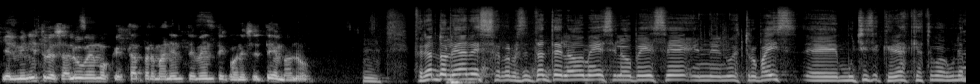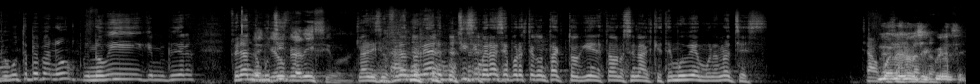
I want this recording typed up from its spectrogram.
y el ministro de Salud vemos que está permanentemente con ese tema, ¿no? Mm. Fernando Leanes, representante de la OMS y la OPS en, nuestro país. Eh, muchísimas, ¿Querías que con alguna pregunta, Pepa? No, no vi que me pidieran. Fernando, muchísimas clarísimo. Clarísimo. Fernando Leanes, muchísimas gracias por este contacto aquí en Estado Nacional. Que esté muy bien, buenas noches. Chao. Buenas noches, cuídense.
